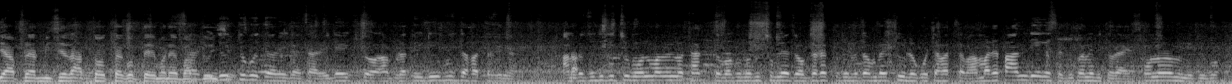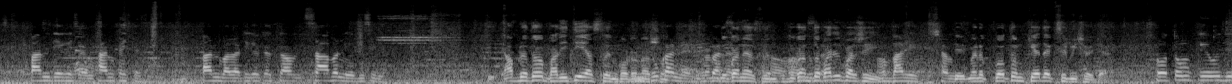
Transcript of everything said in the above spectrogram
যে আপনার মিসেস আত্মহত্যা করতে মানে বাধ্য হয়েছে আমরা তো এটাই বুঝতে পারতাম না। আমরা যদি কিছু মন মালিন্য থাকতো বা কোনো কিছু নিয়ে জবদা থাকতো তাহলে তো আমরা একটু লোক করতে পারতাম। আমার পান দিয়ে গেছে দোকানের ভিতরে আগে পনেরো মিনিট দিব। পান দিয়ে গেছে আমি পান খাইতেছি। পান বালা ঠিক আছে চা- বানিয়ে দিছি। না আপনি তো বাড়িতেই আসলেন ঘটনা দোকানে, দোকানে। আসলেন। হ্যাঁ, দোকান তো বাড়ির পাশেই। বাড়ির সামনে। মানে প্রথম কে দেখছে বিষয়টা? প্রথম কেউ যদি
